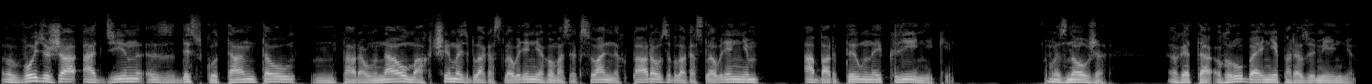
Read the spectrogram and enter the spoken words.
Вось жа адзін з дыскутантаў параўнаў магчымасць благаслаўлення гомасексуальных параў з благаслаўленнем абартыўнай клінікі. Зноў жа, гэта грубае непаразуменне,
